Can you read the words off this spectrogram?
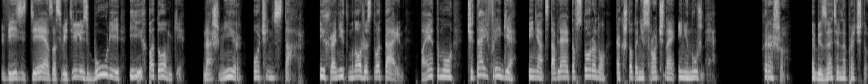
Везде засветились бури и их потомки. Наш мир очень стар и хранит множество тайн, поэтому читай Фриге и не отставляй это в сторону, как что-то несрочное и ненужное. Хорошо, обязательно прочту.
